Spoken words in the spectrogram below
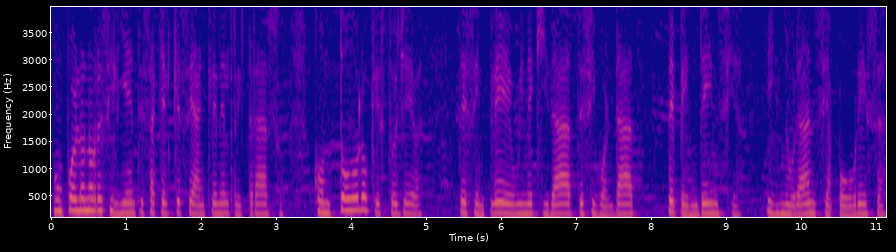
Un pueblo no resiliente es aquel que se ancla en el retraso, con todo lo que esto lleva, desempleo, inequidad, desigualdad, dependencia, ignorancia, pobreza,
